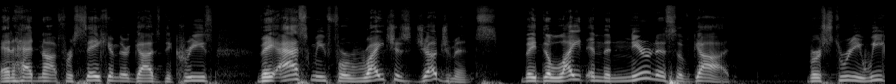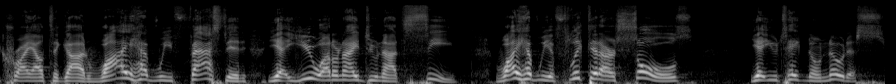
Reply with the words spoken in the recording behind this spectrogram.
and had not forsaken their god's decrees they ask me for righteous judgments. They delight in the nearness of god Verse 3 We cry out to God, Why have we fasted, yet you, Adonai, do not see? Why have we afflicted our souls, yet you take no notice?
